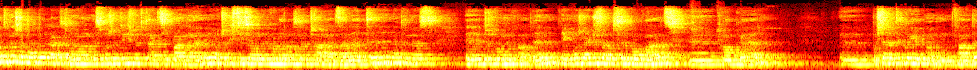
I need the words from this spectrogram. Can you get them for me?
Oto nasza tabela, którą sporządziliśmy w trakcie badań. Oczywiście zielony zaobserwować, y, bloger y, posiada tylko jedną wadę,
